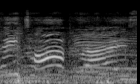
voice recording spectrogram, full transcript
hey, top, guys.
